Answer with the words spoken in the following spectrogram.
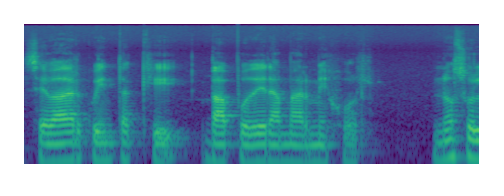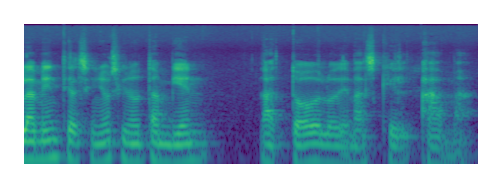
se va a dar cuenta que va a poder amar mejor, no solamente al Señor, sino también a todo lo demás que Él ama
